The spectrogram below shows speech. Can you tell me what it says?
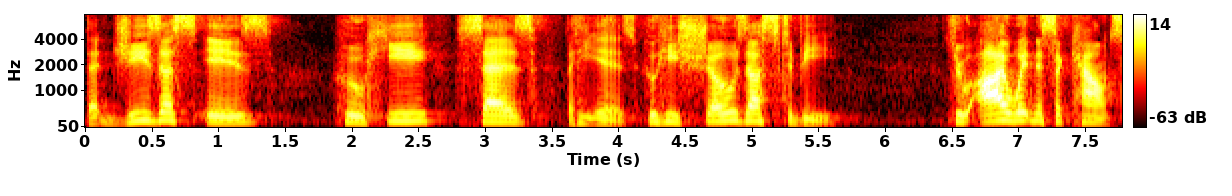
that Jesus is who he says that he is, who he shows us to be? Through eyewitness accounts,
